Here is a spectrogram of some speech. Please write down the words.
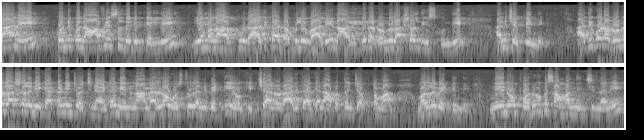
కానీ కొన్ని కొన్ని ఆఫీసుల దగ్గరికి వెళ్ళి ఈమె నాకు రాధిక డబ్బులు ఇవ్వాలి నా దగ్గర రెండు లక్షలు తీసుకుంది అని చెప్పింది. అది కూడా రెండు లక్షలు నీకు ఎక్కడి నుంచి వచ్చినాయంటే నేను నా మెడలో వస్తువులన్నీ పెట్టి ఈమెకి ఇచ్చాను. రాధికాకి అని అబద్ధం చెప్పడం మొదలుపెట్టింది. నేను పొరుగుకు సంబంధించిందని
